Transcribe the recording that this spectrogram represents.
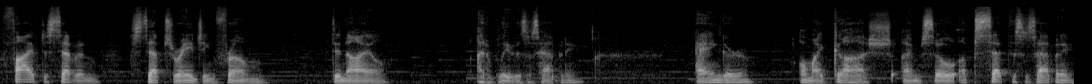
five to seven steps ranging from denial, I don't believe this is happening, anger, oh my gosh, I'm so upset this is happening,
